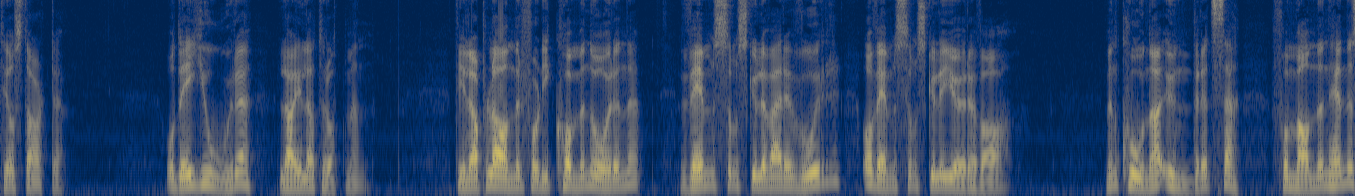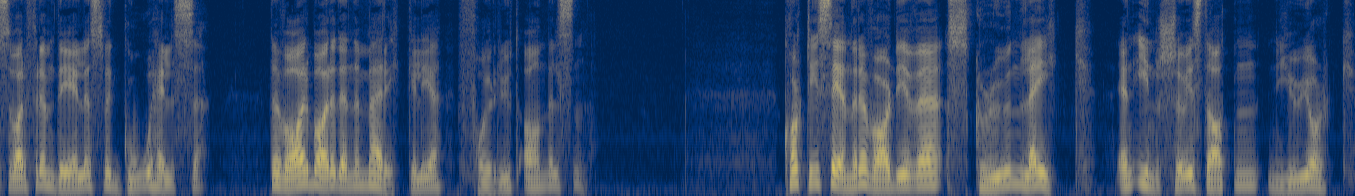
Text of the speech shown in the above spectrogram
til å starte. Og det gjorde Laila Trotman. De la planer for de kommende årene, hvem som skulle være hvor, og hvem som skulle gjøre hva. Men kona undret seg, for mannen hennes var fremdeles ved god helse. Det var bare denne merkelige forutanelsen. Kort tid senere var de ved Scroon Lake, en innsjø i staten New York,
